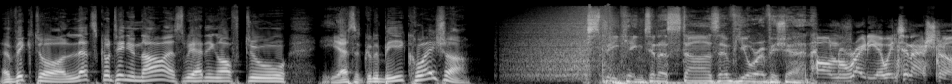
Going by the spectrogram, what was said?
Victor. Let's continue now as we're heading off to, yes, it's going to be Croatia. Speaking to the stars of Eurovision on Radio International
